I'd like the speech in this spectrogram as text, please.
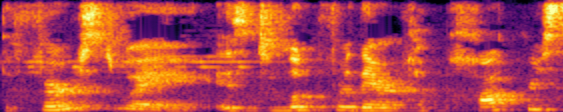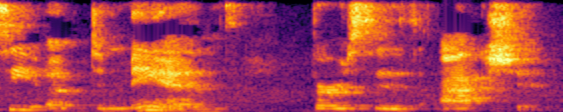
The first way is to look for their hypocrisy of demands versus actions.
